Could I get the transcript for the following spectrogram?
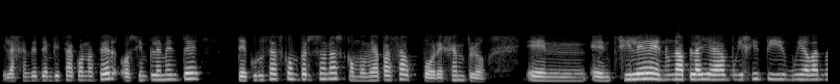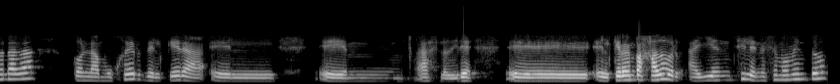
y la gente te empieza a conocer o simplemente te cruzas con personas como me ha pasado, por ejemplo, en, en Chile, en una playa muy hippie, muy abandonada, con la mujer del que era el, eh, ah, lo diré, eh, el que era embajador allí en Chile en ese momento,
